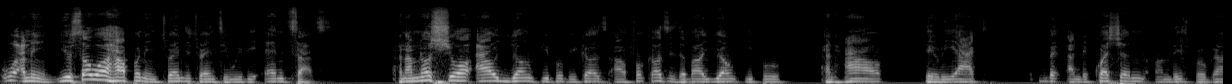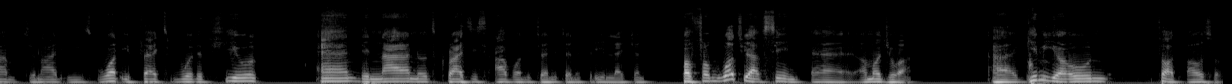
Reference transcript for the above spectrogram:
well, I mean, you saw what happened in 2020 with the EndSARS. And I'm not sure how young people, because our focus is about young people and how they react. But, and the question on this program tonight is what effect would the fuel and the Naira note crisis have on the 2023 election? But from what you have seen, uh, Omojuwa, uh, give me your own thought also.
